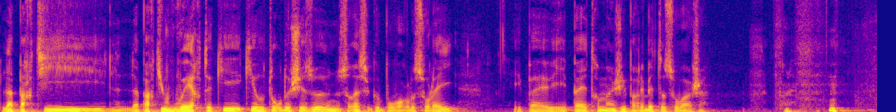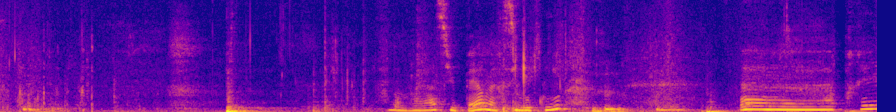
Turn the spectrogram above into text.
la partie, la partie ouverte qui est, qui est autour de chez eux, ne serait-ce que pour voir le soleil, et pas, et pas être mangé par les bêtes sauvages. Voilà, super, merci beaucoup. Euh, après,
